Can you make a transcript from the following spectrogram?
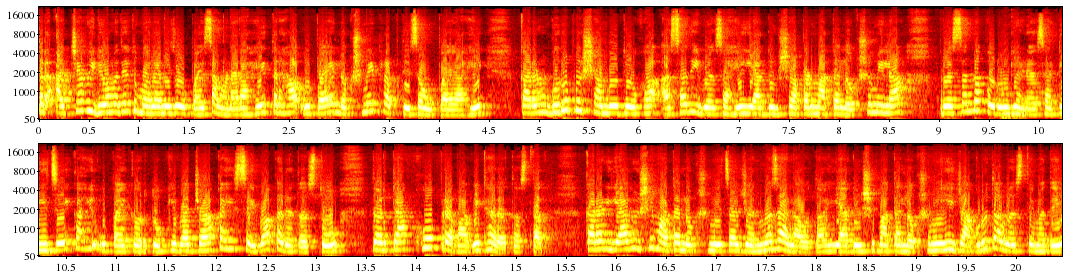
तर आजच्या व्हिडिओमध्ये तुम्हाला मी जो उपाय सांगणार आहे तर हा उपाय लक्ष्मी प्राप्तीचा उपाय आहे. कारण गुरुपुष्यामृत योग हा असा दिवस आहे या दिवशी आपण माता लक्ष्मीला प्रसन्न करून घेण्यासाठी जे काही उपाय करतो किंवा ज्या काही सेवा करत असतो तर त्या खूप प्रभावी ठरत असतात. कारण या दिवशी माता लक्ष्मीचा जन्म झाला होता. या दिवशी माता लक्ष्मी ही जागृत अवस्थेमध्ये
